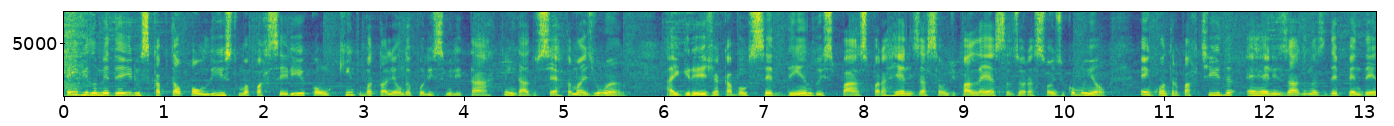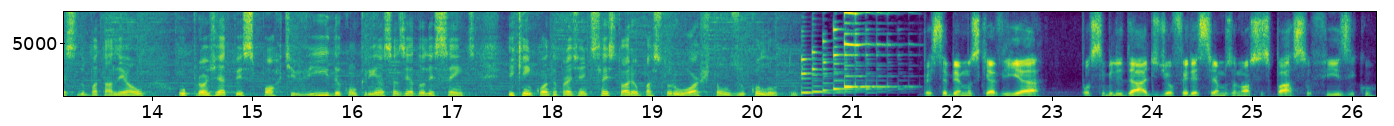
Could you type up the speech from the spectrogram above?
Em Vila Medeiros, capital paulista, uma parceria com o 5 Batalhão da Polícia Militar tem dado certo há mais de um ano. A igreja acabou cedendo espaço para a realização de palestras, orações e comunhão. Em contrapartida, é realizado nas dependências do batalhão o projeto Esporte Vida com crianças e adolescentes. E quem conta pra gente essa história é o pastor Washington Zucoloto. Percebemos que havia possibilidade de oferecermos o nosso espaço físico.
